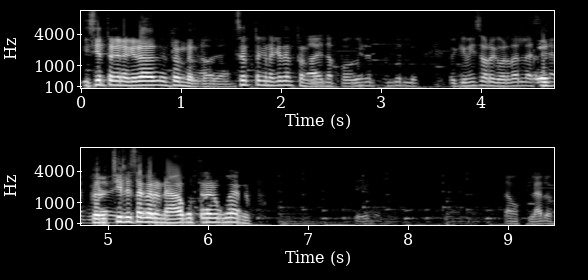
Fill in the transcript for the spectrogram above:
Y siento que no quiero entenderlo. No, ya. siento que no quiero Ay, entenderlo. tampoco quiero entenderlo. Porque me hizo recordar la pero, escena pero culiá de- Chile sacaron nada por traer weón. Estamos claros.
